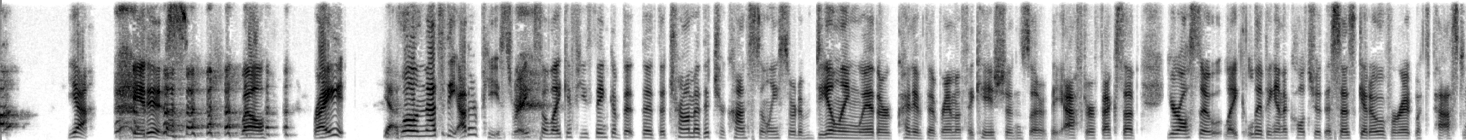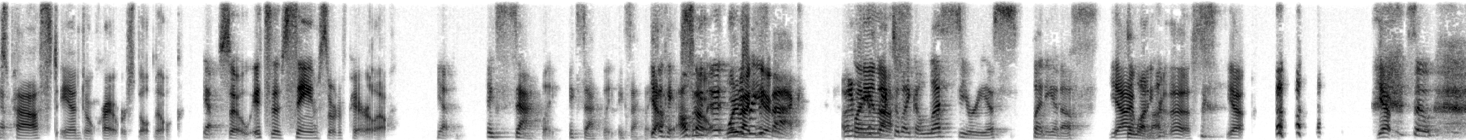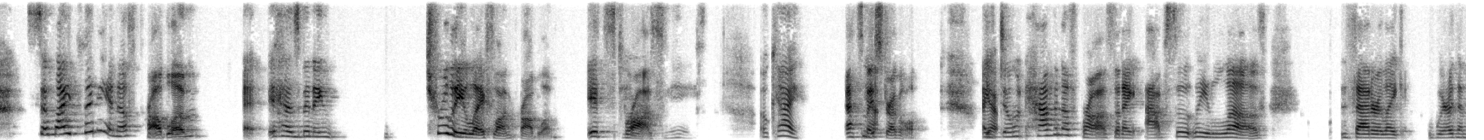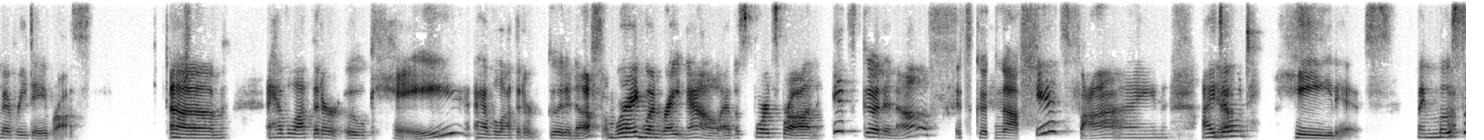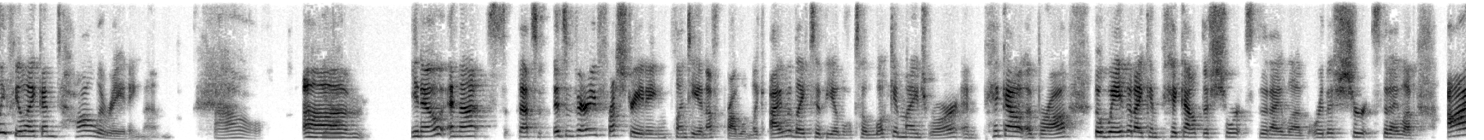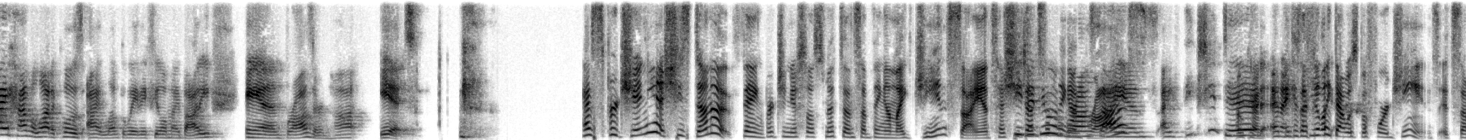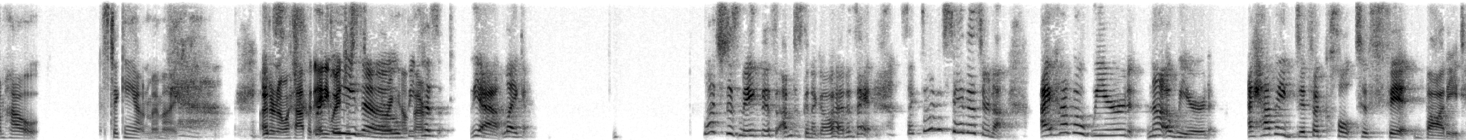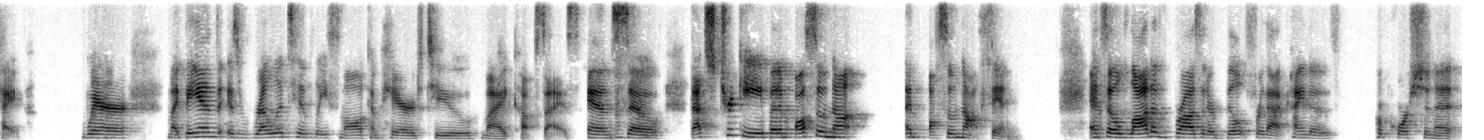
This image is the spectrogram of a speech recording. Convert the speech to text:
Yeah, it is. well, right? Yes. Well, and that's the other piece, right? So, like, if you think of the, the, the trauma that you're constantly sort of dealing with, or kind of the ramifications or the after effects of, you're also like living in a culture that says, "Get over it. What's past is past, and don't cry over spilled milk." Yeah. So it's the same sort of parallel. Yeah. Exactly. Exactly. Exactly. Yeah. Okay. I'll so, bring, what about bring you? back. I'm going to bring it back to like a less serious, plenty enough. Yeah, dilemma. I want to hear this. Yeah. yep. So, so my plenty enough problem eh, it has been a truly a lifelong problem. It's bras. Okay. That's my yep. struggle. Yep. I don't have enough bras that I absolutely love that are like wear them every day bras. Um, I have a lot that are okay. I have a lot that are good enough. I'm wearing one right now. I have a sports bra and it's good enough. It's good enough. It's fine. I don't hate it. I mostly feel like I'm tolerating them. Oh. Um, you know and that's that's it's a very frustrating plenty enough problem like i would like to be able to look in my drawer and pick out a bra the way that i can pick out the shorts that i love or the shirts that i love i have a lot of clothes i love the way they feel on my body and bras are not it Has Virginia? She's done a thing. Virginia Sole Smith done something on like jeans science. Has she, she done do something bra on bras? Science. I think she did. Okay. And because I, think... I, feel like that was before jeans. It's somehow sticking out in my mind. I don't know what happened. Anyway, just though because there yeah, like let's just make this. I'm just going to go ahead and say it. It's like, do I say this or not? I have a weird, not a weird, I have a difficult to fit body type where mm-hmm. my band is relatively small compared to my cup size. And mm-hmm. so that's tricky, but I'm also not, I'm also not thin. And so a lot of bras that are built for that kind of proportionate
